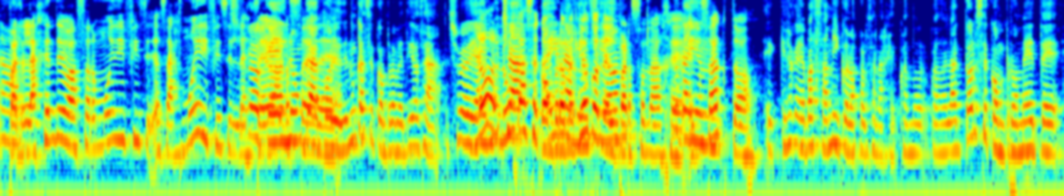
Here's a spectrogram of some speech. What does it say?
No. para la gente va a ser muy difícil, o sea, es muy difícil Yo creo que despegarse él nunca, de- porque nunca se comprometió. O sea, yo creo que hay No, mucha- nunca se comprometió con el personaje, creo que hay un- exacto. eh, que es lo que me pasa a mí con los personajes. Cuando, cuando el actor se compromete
